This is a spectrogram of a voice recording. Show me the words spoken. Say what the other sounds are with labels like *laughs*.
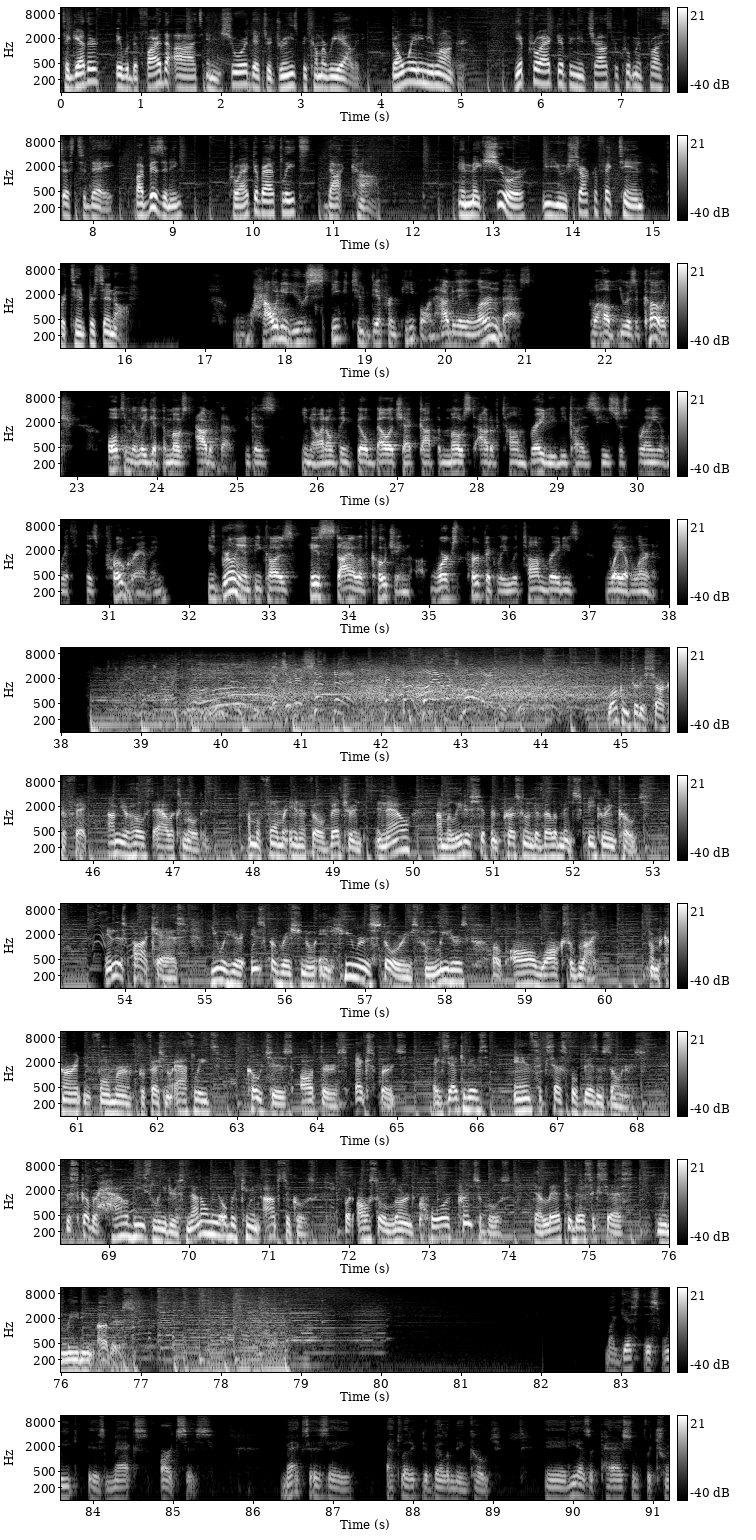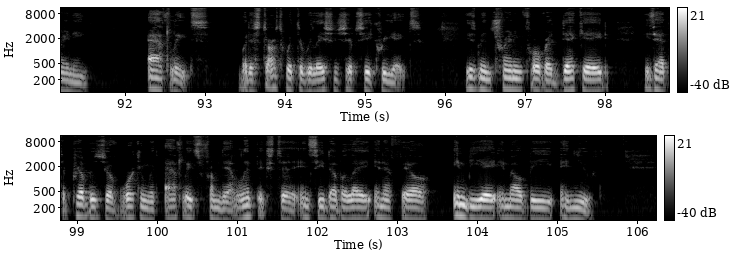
Together, they will defy the odds and ensure that your dreams become a reality. Don't wait any longer. Get proactive in your child's recruitment process today by visiting proactiveathletes.com. And make sure you use Shark Effect 10 for 10% off. How do you speak to different people and how do they learn best will help you as a coach ultimately get the most out of them because you know, I don't think Bill Belichick got the most out of Tom Brady because he's just brilliant with his programming. He's brilliant because his style of coaching works perfectly with Tom Brady's way of learning. It's intercepted, picked up by Alex Molden. Welcome to the Shark Effect. I'm your host, Alex Molden. I'm a former NFL veteran, and now I'm a leadership and personal development speaker and coach. In this podcast, you will hear inspirational and humorous stories from leaders of all walks of life, from current and former professional athletes, coaches, authors, experts, executives, and successful business owners. Discover how these leaders not only overcame obstacles, but also learned core principles that led to their success when leading others. My guest this week is Max Artsis. Max is a athletic development coach and he has a passion for training athletes, but it starts with the relationships he creates. He's been training for over a decade. He's had the privilege of working with athletes from the Olympics to NCAA, NFL, NBA, MLB, and youth.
